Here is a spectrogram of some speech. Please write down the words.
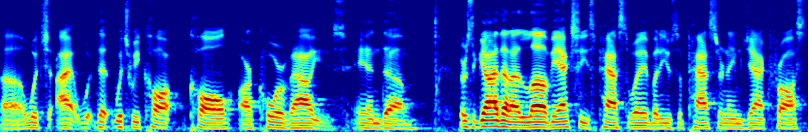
uh, which, I, w- that, which we call, call our core values. And um, there's a guy that I love. He actually has passed away, but he was a pastor named Jack Frost.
